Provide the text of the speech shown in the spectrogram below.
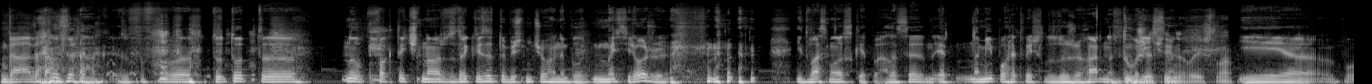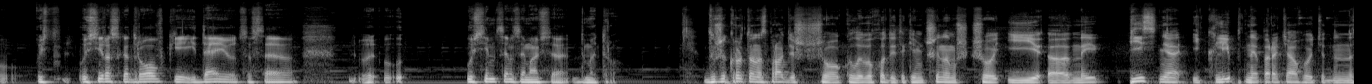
Да, да. так. в- в- Тут, тут е, ну, фактично з реквізиту більш нічого не було. Ми з Сережею і два смолоскипи. Але це, як на мій погляд, вийшло дуже гарно. Дуже сильно вийшло. І е, усі розкадровки, ідею, це все. у- Усім цим займався Дмитро. Дуже круто, насправді, що коли виходить таким чином, що і е, не пісня, і кліп не перетягують одне на,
